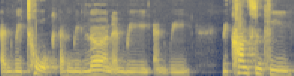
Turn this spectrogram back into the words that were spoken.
and we talk and we learn and we, and we, we constantly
